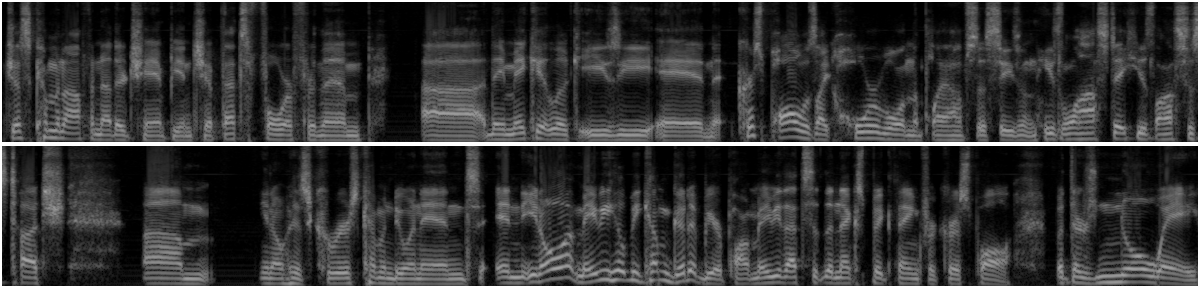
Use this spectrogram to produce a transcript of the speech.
just coming off another championship. That's four for them. Uh, they make it look easy, and Chris Paul was like horrible in the playoffs this season. He's lost it. He's lost his touch. Um, you know his career's coming to an end, and you know what? Maybe he'll become good at beer pong. Maybe that's the next big thing for Chris Paul. But there's no way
